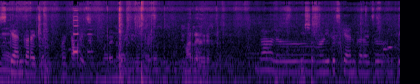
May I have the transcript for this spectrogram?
स्कॅन करायचं आणि टाकायचं. झालं. आणि ते स्कॅन करायचं आणि पे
